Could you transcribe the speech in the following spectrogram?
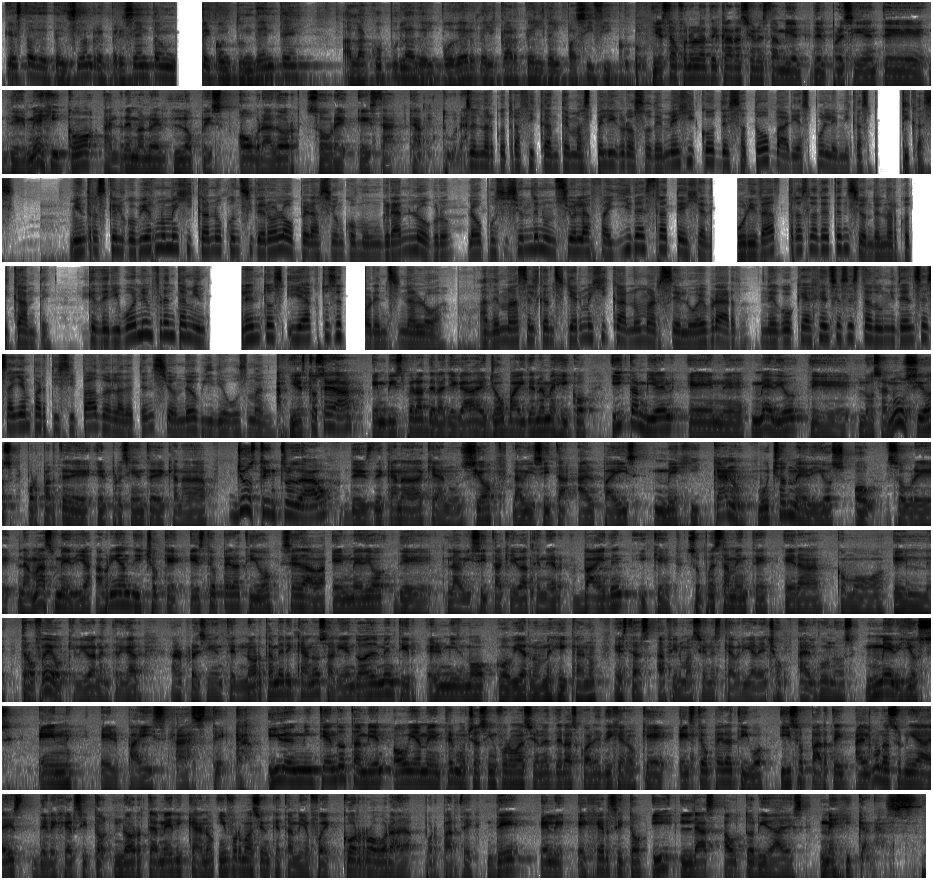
que esta detención representa un golpe contundente a la cúpula del poder del cártel del Pacífico. Y estas fueron las declaraciones también del presidente de México, Andrés Manuel López Obrador, sobre esta captura. El narcotraficante más peligroso de México desató varias polémicas políticas. Mientras que el gobierno mexicano consideró la operación como un gran logro, la oposición denunció la fallida estrategia de seguridad tras la detención del narcotraficante, que derivó en enfrentamientos violentos y actos de terror en Sinaloa. Además, el canciller mexicano Marcelo Ebrard negó que agencias estadounidenses hayan participado en la detención de Ovidio Guzmán. Y esto se da en vísperas de la llegada de Joe Biden a México y también en eh, medio de los anuncios por parte del presidente de Canadá, Justin Trudeau, desde Canadá, que anunció la visita al país mexicano. Muchos medios o sobre la más media habrían dicho que este operativo se daba en medio de la visita que iba a tener Biden y que supuestamente era como el trofeo que le iban a entregar al presidente norteamericano, saliendo a desmentir el mismo gobierno mexicano estas afirmaciones que habrían hecho algunos medios en el país azteca. Y desmintiendo también, obviamente, muchas informaciones de las cuales dijeron que este operativo hizo parte algunas unidades del ejército norteamericano, información que también fue corroborada por parte del ejército y las autoridades mexicanas.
